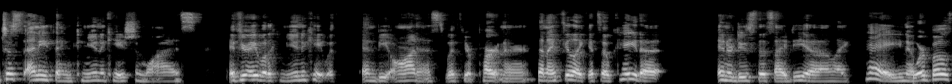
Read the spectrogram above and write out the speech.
just anything communication wise. If you're able to communicate with and be honest with your partner, then I feel like it's okay to introduce this idea like, hey, you know, we're both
